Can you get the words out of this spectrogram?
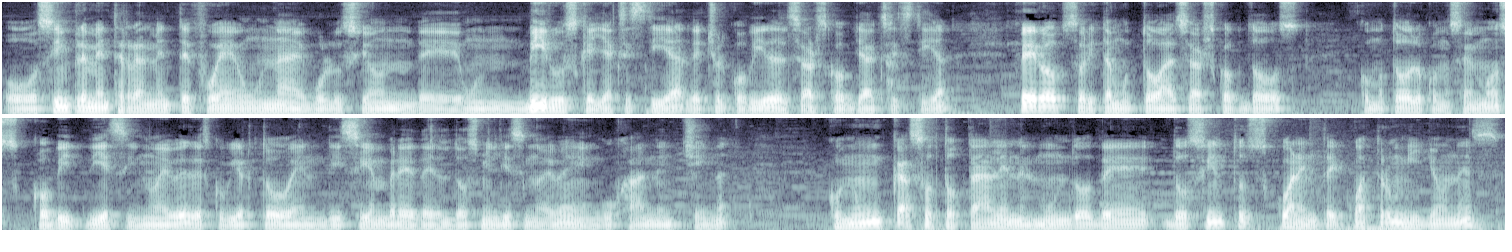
o simplemente realmente fue una evolución de un virus que ya existía, de hecho el COVID, el SARS-CoV ya existía, pero pues, ahorita mutó al SARS-CoV-2, como todos lo conocemos, COVID-19, descubierto en diciembre del 2019 en Wuhan, en China, con un caso total en el mundo de 244 millones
